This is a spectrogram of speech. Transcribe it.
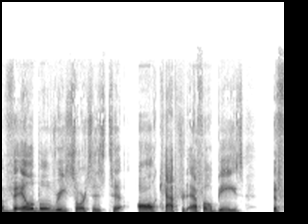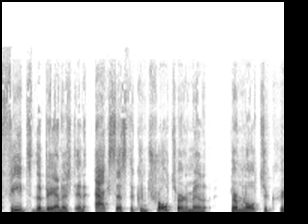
available resources to all captured FOBs, defeat the banished, and access the control tournament terminal to cre-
